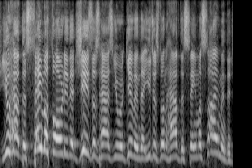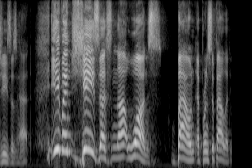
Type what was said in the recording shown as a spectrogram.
you have the same authority that Jesus has, you were given, that you just don't have the same assignment that Jesus had. Even Jesus not once bound a principality.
